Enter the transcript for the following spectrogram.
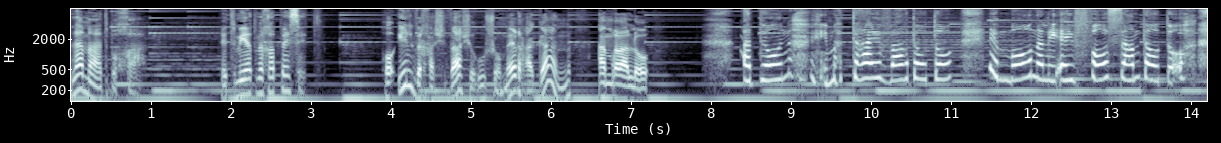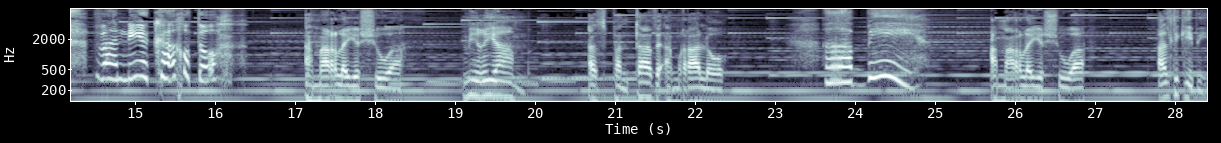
למה את בוכה? את מי את מחפשת? הואיל וחשבה שהוא שומר הגן, אמרה לו, אדון, אם אתה העברת אותו, אמור נא לי איפה שמת אותו, ואני אקח אותו. אמר לה ישוע, מרים. אז פנתה ואמרה לו, רבי. אמר לה ישוע, אל תיגעי בי,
